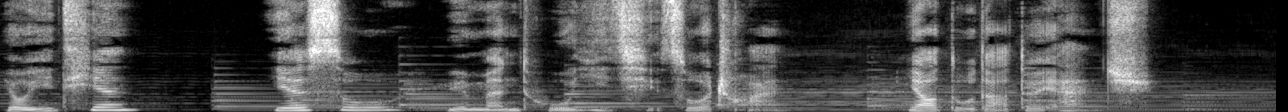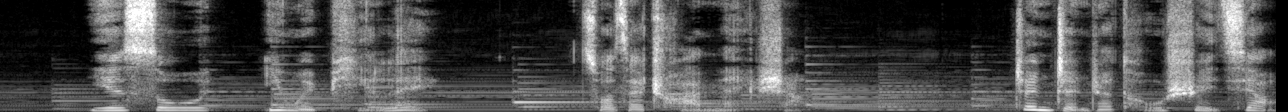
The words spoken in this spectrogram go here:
有一天，耶稣与门徒一起坐船，要渡到对岸去。耶稣因为疲累，坐在船尾上，正枕着头睡觉。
